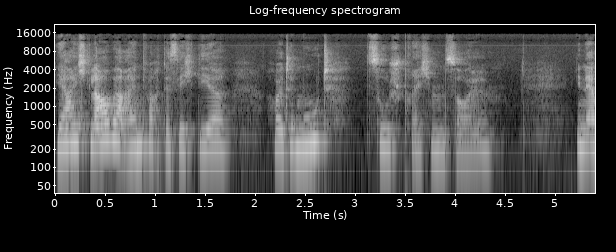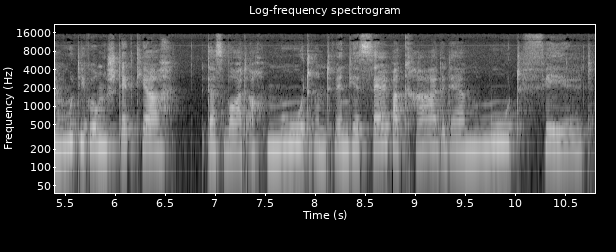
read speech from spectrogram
ja, ich glaube einfach, dass ich dir heute Mut zusprechen soll. In Ermutigung steckt ja das Wort auch Mut und wenn dir selber gerade der Mut fehlt,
